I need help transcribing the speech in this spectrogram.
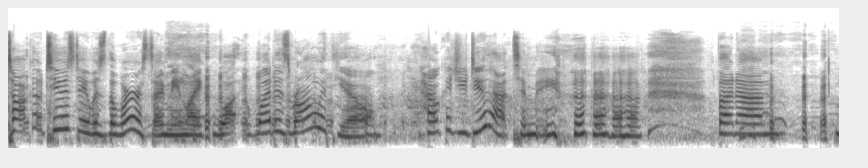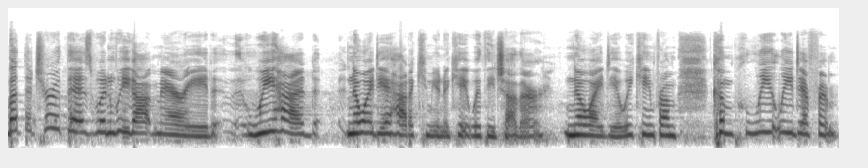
Taco Tuesday was the worst. I mean, like, what what is wrong with you? How could you do that to me? but um, but the truth is, when we got married, we had no idea how to communicate with each other. No idea. We came from completely different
